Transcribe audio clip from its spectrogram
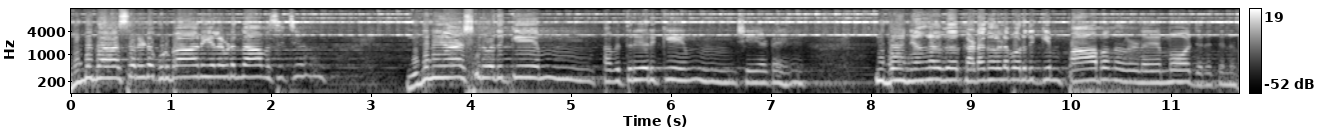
നിന്റെ ദാസരുടെ കുർബാനയിൽ എവിടെ താമസിച്ച് ഇതിനെ ആശീർവദിക്കുകയും പവിത്രീകരിക്കുകയും ചെയ്യട്ടെ. ഇത് ഞങ്ങൾക്ക് കടങ്ങളുടെ പൊറുതിക്കും പാപങ്ങളുടെ മോചനത്തിനും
